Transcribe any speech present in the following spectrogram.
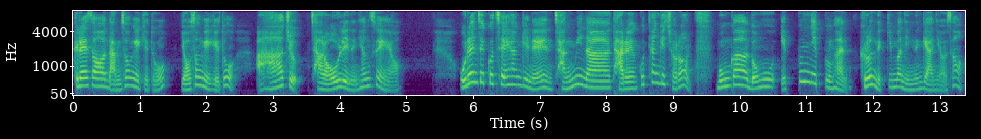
그래서 남성에게도 여성에게도 아주 잘 어울리는 향수예요. 오렌지 꽃의 향기는 장미나 다른 꽃향기처럼 뭔가 너무 예쁨 예쁨한 그런 느낌만 있는 게 아니어서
